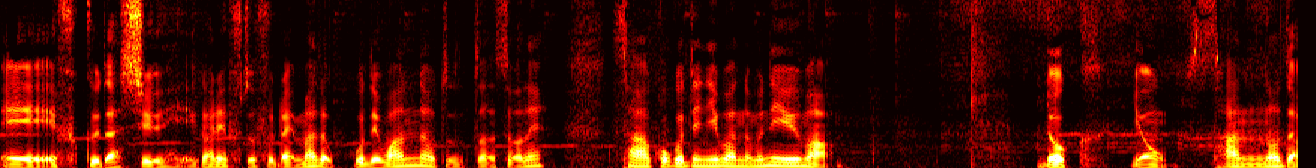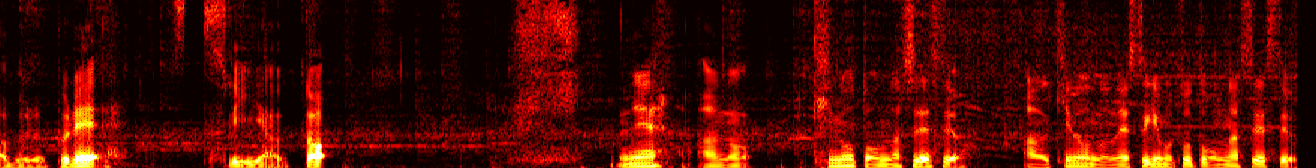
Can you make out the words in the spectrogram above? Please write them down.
えー、福田周平がレフトフライ。まだここでワンアウトだったんですよね。さあ、ここで2番の宗優馬。6、4、3のダブルプレー。スリーアウト。ね、あの、昨日と同じですよ。あの昨日のね、杉本と同じですよ。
